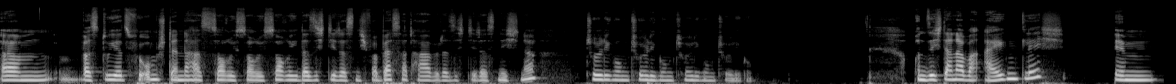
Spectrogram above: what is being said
ähm, was du jetzt für Umstände hast, sorry, sorry, sorry, dass ich dir das nicht verbessert habe, dass ich dir das nicht, ne? Entschuldigung, Entschuldigung, Entschuldigung, Entschuldigung. Und sich dann aber eigentlich im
